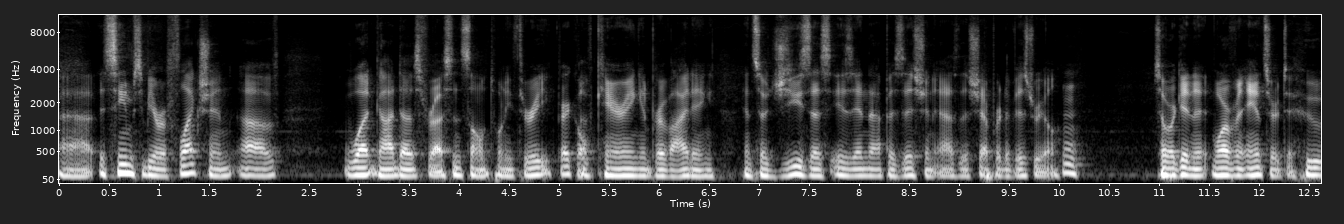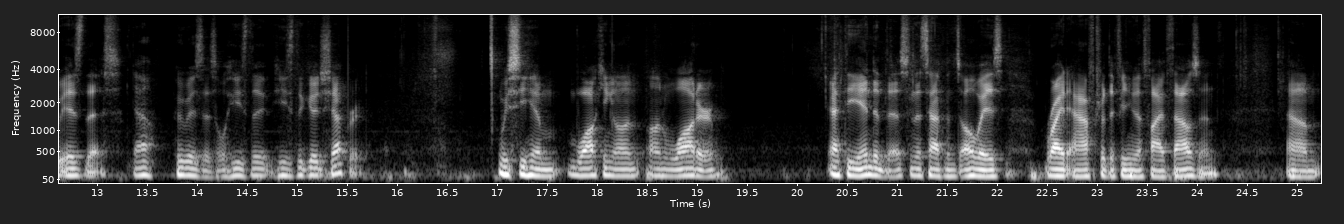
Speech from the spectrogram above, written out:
uh, it seems to be a reflection of what God does for us in Psalm 23 Very cool. of caring and providing. And so Jesus is in that position as the shepherd of Israel. Hmm. So we're getting more of an answer to who is this? Yeah. Who is this? Well, he's the he's the good shepherd. We see him walking on on water at the end of this, and this happens always right after the feeding of the five thousand. Um,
